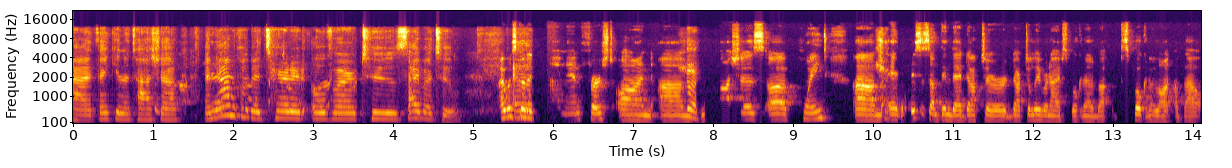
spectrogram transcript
Uh, thank you, Natasha. And now I'm going to turn it over to Saibatu. I was going to chime in first on um, sure. Natasha's uh, point, um, sure. and this is something that Dr. Dr. Labor and I have spoken about, spoken a lot about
